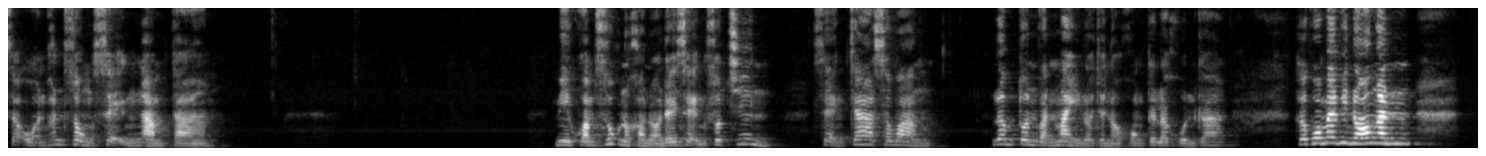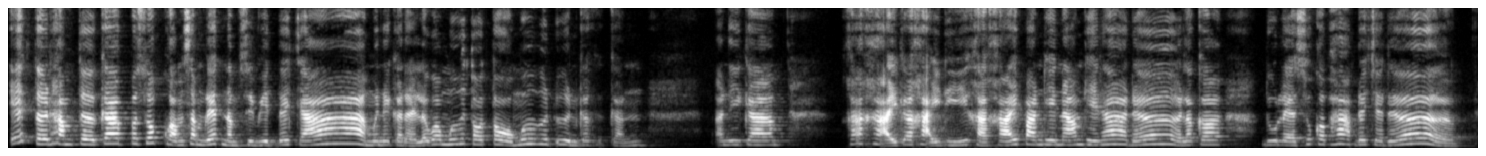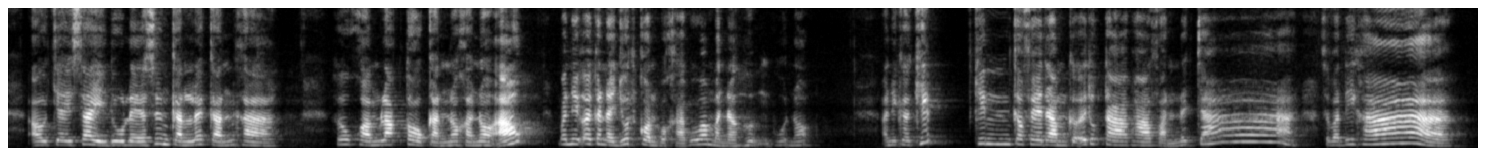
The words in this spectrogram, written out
สะอ่อนพันส่งแสงงามตา มีความสุขเนาะค่ะเนาะได้แสงสดชื่น แสงจ้าสว่าง เริ่มต้นวันใหม่เนาะจะเนาะของแต่ละคนก็เฮอพ่อแม่พี่น้องอัน เอ๊ะเตอทำเตอก็ประสบความสำเร็จนำชีวิตได้จ้า มือในกระไดแล้วว่ามือต่อๆมืออื่นๆก็คือกัน อันนี้ก็ค้าขายก็ขายดีค่ะขายปันเทน้ำเทท่าเด้อแล้วก็ดูแลสุขภาพด้วยจ้ะเด้อเอาใจใส่ดูแลซึ่งกันและกันค่ะเพื่อความรักต่อกันเนาะค่ะเนาะเอาวันนี้เอ้ยกันนายุดก่อนบ่ค่ะเพราะว่ามันหึงพูดเนาะอันนี้ก็คลิปกินกาแฟดำกับไอ้ยทุกตาพาฝันนะจ้า สวัสดีค่ะ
